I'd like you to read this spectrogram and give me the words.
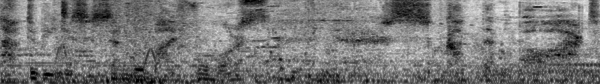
have to be disassembled by force. Yes, cut them apart.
